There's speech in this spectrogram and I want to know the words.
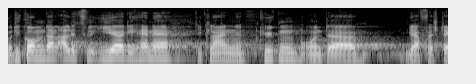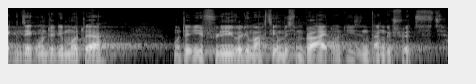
Und die kommen dann alle zu ihr, die Henne, die kleinen Küken, und äh, ja, verstecken sich unter die Mutter, unter ihr Flügel, die macht sie ein bisschen breit und die sind dann geschützt.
